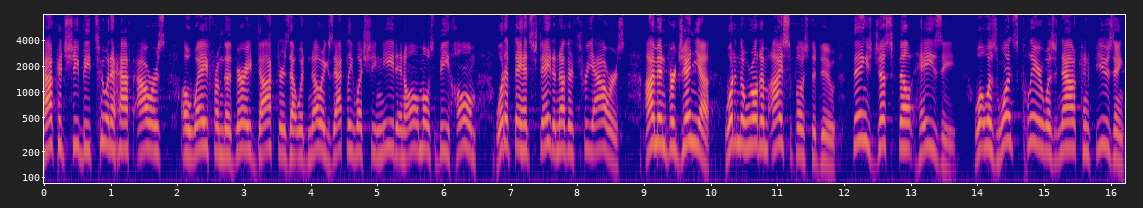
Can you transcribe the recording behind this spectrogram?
How could she be two and a half hours away from the very doctors that would know exactly what she needed and almost be home? What if they had stayed another three hours? I'm in Virginia. What in the world am I supposed to do? Things just felt hazy. What was once clear was now confusing.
